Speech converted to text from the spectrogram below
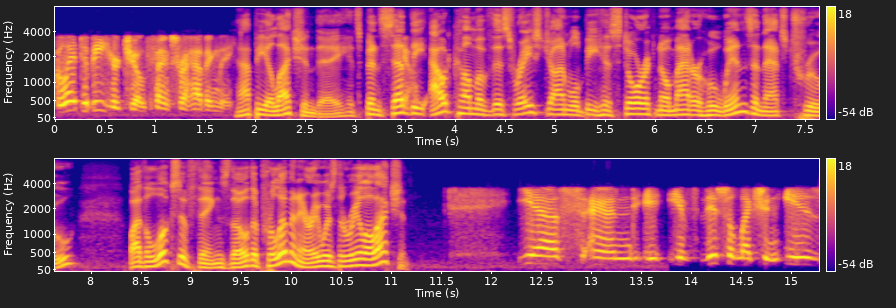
Glad to be here, Joe. Thanks for having me. Happy Election Day. It's been said yeah. the outcome of this race, John, will be historic no matter who wins, and that's true. By the looks of things, though, the preliminary was the real election. Yes, and if this election is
